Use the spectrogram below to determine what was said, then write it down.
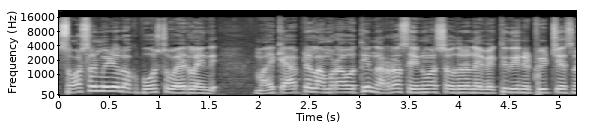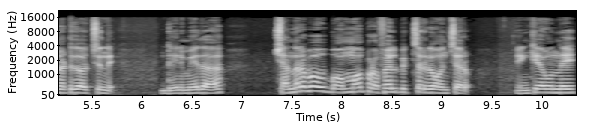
సోషల్ మీడియాలో ఒక పోస్ట్ వైరల్ అయింది. మై క్యాపిటల్ అమరావతి నర్రా శ్రీనివాస్ చౌదరి అనే వ్యక్తి దీన్ని ట్వీట్ చేసినట్టుగా వచ్చింది. దీని మీద చంద్రబాబు బొమ్మ ప్రొఫైల్ పిక్చర్గా ఉంచారు. ఇంకేముంది?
